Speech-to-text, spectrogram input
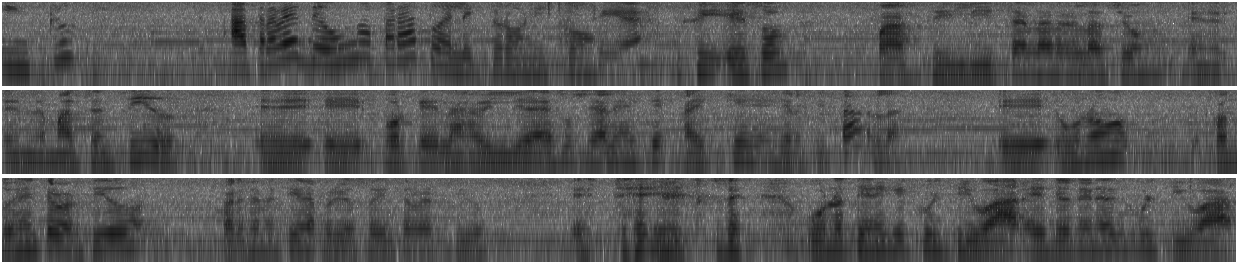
incluso a través de un aparato electrónico. Así es. Sí, eso facilita la relación en, en el mal sentido, eh, eh, porque las habilidades sociales hay que, hay que ejercitarlas. Eh, uno, cuando es introvertido, parece mentira, pero yo soy introvertido, este, entonces uno tiene que cultivar, uno tiene que cultivar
